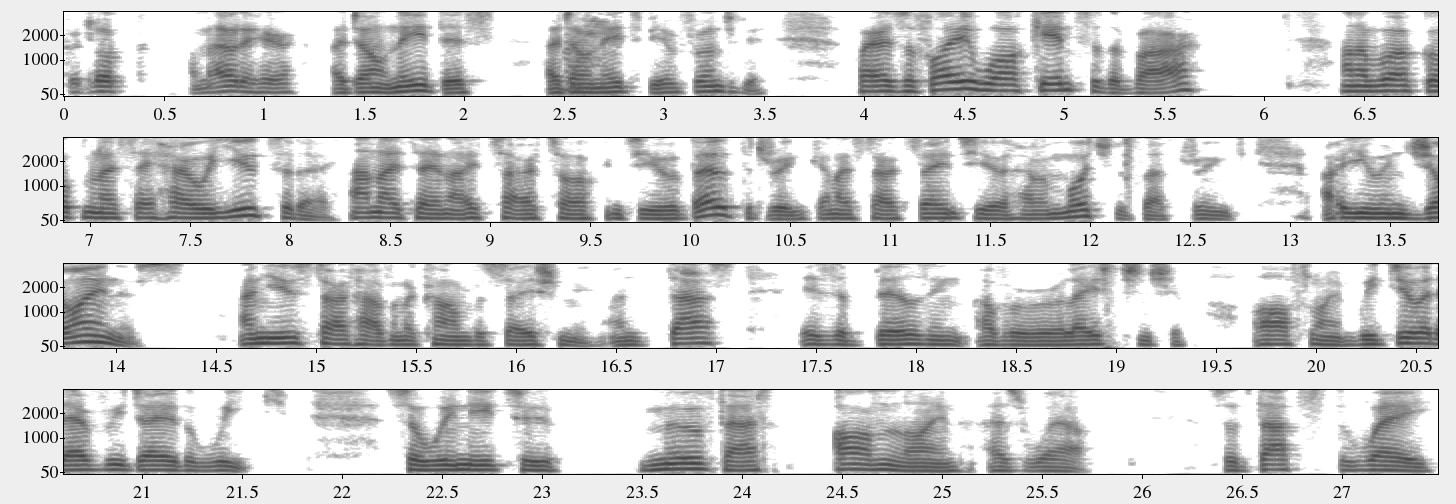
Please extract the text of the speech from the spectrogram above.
Good luck. I'm out of here. I don't need this. I don't need to be in front of you. Whereas if I walk into the bar and I walk up and I say, How are you today? And I then I start talking to you about the drink and I start saying to you, How much was that drink? Are you enjoying it? And you start having a conversation with me. And that is a building of a relationship offline. We do it every day of the week. So we need to move that online as well. So that's the way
